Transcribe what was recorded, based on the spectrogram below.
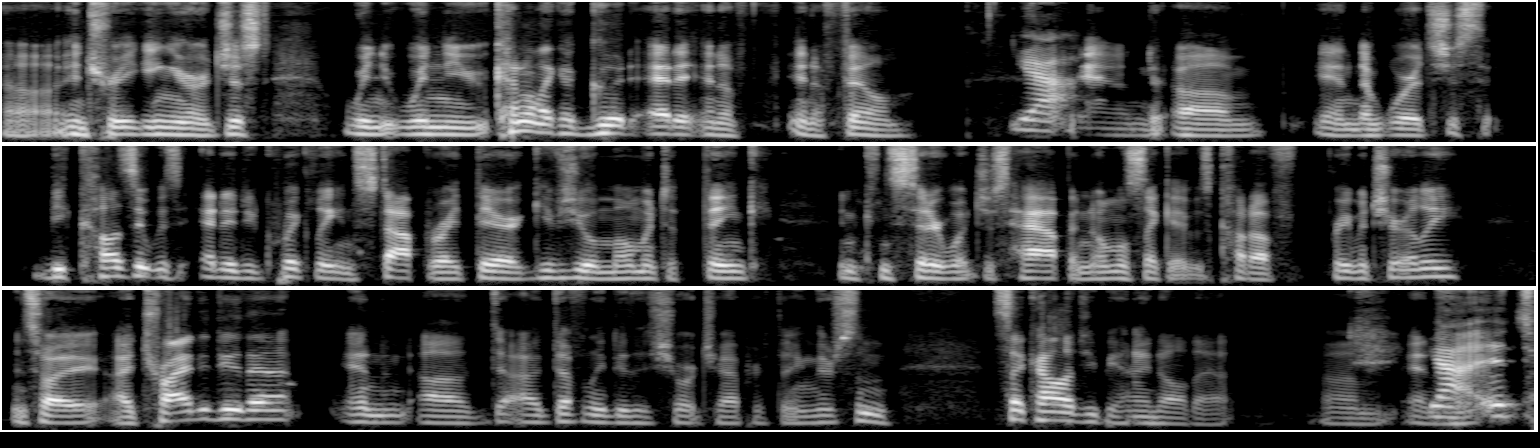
uh, intriguing or just when when you kind of like a good edit in a in a film Yeah. and um and then where it's just because it was edited quickly and stopped right there it gives you a moment to think and consider what just happened almost like it was cut off prematurely and so i i try to do that and uh d- i definitely do the short chapter thing there's some psychology behind all that um and yeah, it's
